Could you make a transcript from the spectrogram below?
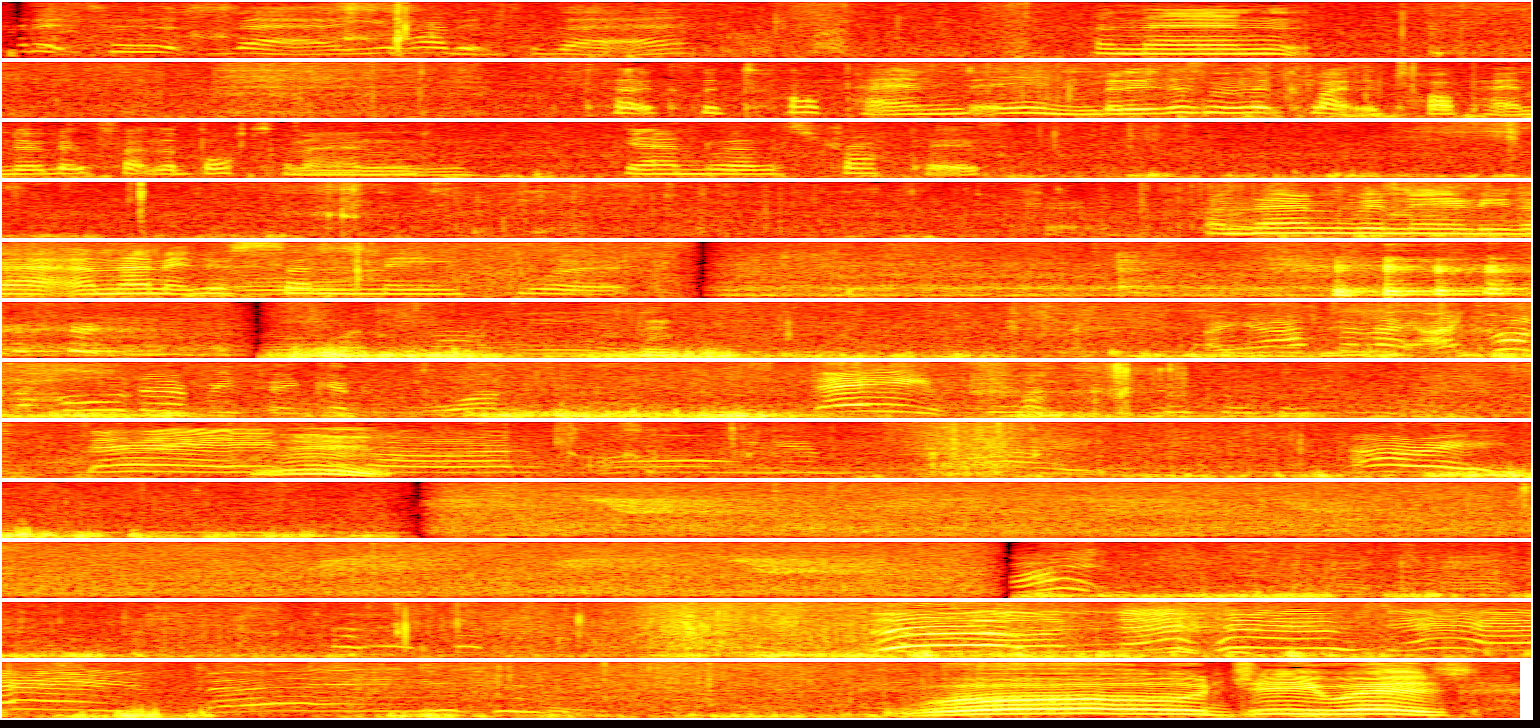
it to there, you had it to there, and then tuck the top end in, but it doesn't look like the top end, it looks like the bottom end, hmm. the end where the strap is. And then we're nearly there, and then it just oh. suddenly works. I'm gonna have to like, I can't hold everything at once. Dave! Dave, mm. come on. Oh, you boy! Harry, Right. oh no, Dave! Dave! Whoa, gee whiz!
